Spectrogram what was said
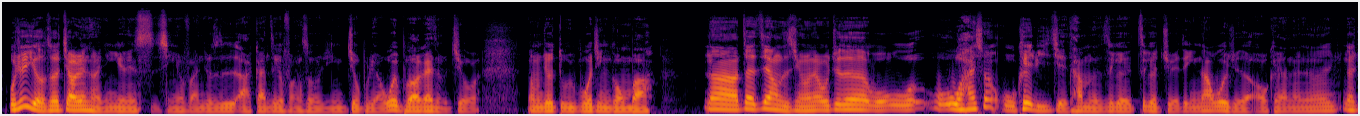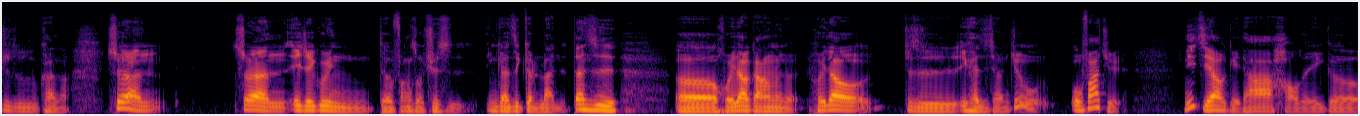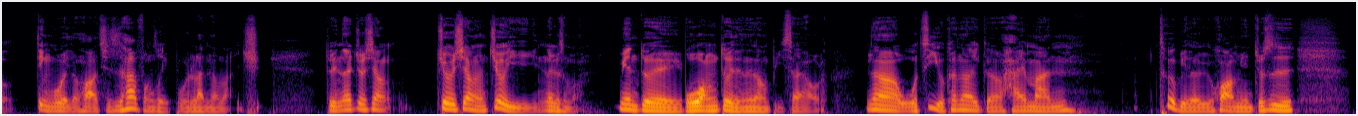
我觉得有时候教练团已经有点死心了，反正就是啊，干这个防守已经救不了，我也不知道该怎么救了，那我们就赌一波进攻吧。那在这样子情况下，我觉得我我我我还算我可以理解他们的这个这个决定，那我也觉得 OK 啊，那那那就赌赌看了。虽然虽然 AJ Green 的防守确实应该是更烂的，但是。呃，回到刚刚那个，回到就是一开始讲，就我发觉，你只要给他好的一个定位的话，其实他的防守也不会烂到哪里去。对，那就像就像就以那个什么，面对国王队的那场比赛好了，那我自己有看到一个还蛮特别的一个画面，就是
